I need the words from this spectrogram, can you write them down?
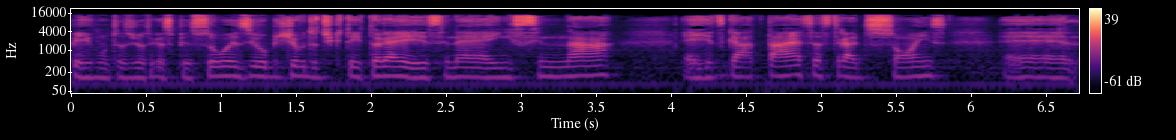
perguntas de outras pessoas e o objetivo do Dictator é esse, né? É ensinar, é resgatar essas tradições, é,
